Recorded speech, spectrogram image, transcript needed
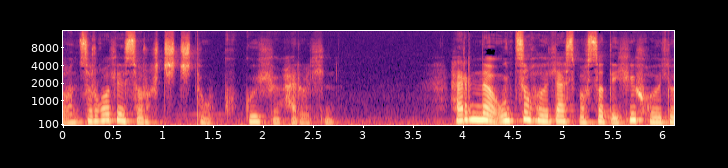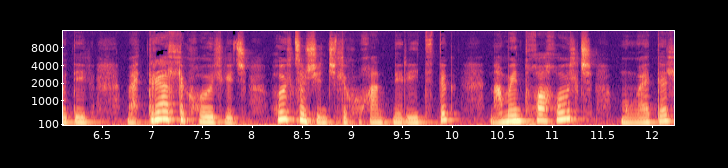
дунд сургуулийн сурагчч төвөггүйхэн хариулна. Харин үндсэн хуулиас бусад ихэнх хуулиудыг материаллык хууль гэж хууль зүйн шинжлэх ухаанд нэрийддэг. Намын тухай хуульч мөн адил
